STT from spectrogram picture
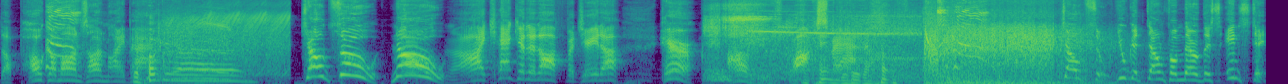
The Pokemon's on my back. no! Pokemon! Chaozu! No! I can't get it off, Vegeta. Here, I'll use Rock Can't get it Smash. out. Chaozu, you get down from there this instant!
